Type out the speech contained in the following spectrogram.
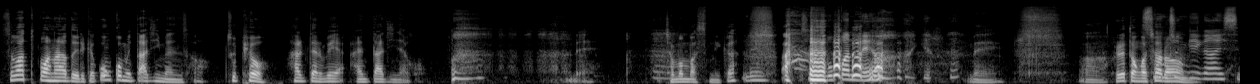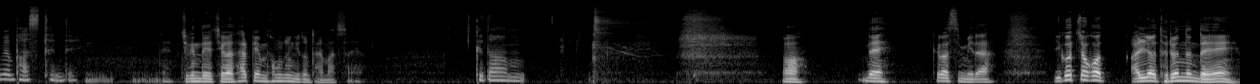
스마트폰 하나도 이렇게 꼼꼼히 따지면서 투표 할 때는 왜 안 따지냐고. 네. 저만 봤습니까? 네, 못 봤네요. 네. 아 그랬던 것처럼. 송중기가 있으면 봤을 텐데. 네. 지금 근데 제가 살 빼면 성준기 좀 닮았어요. 그다음 어, 네, 그렇습니다. 이것저것 알려 드렸는데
